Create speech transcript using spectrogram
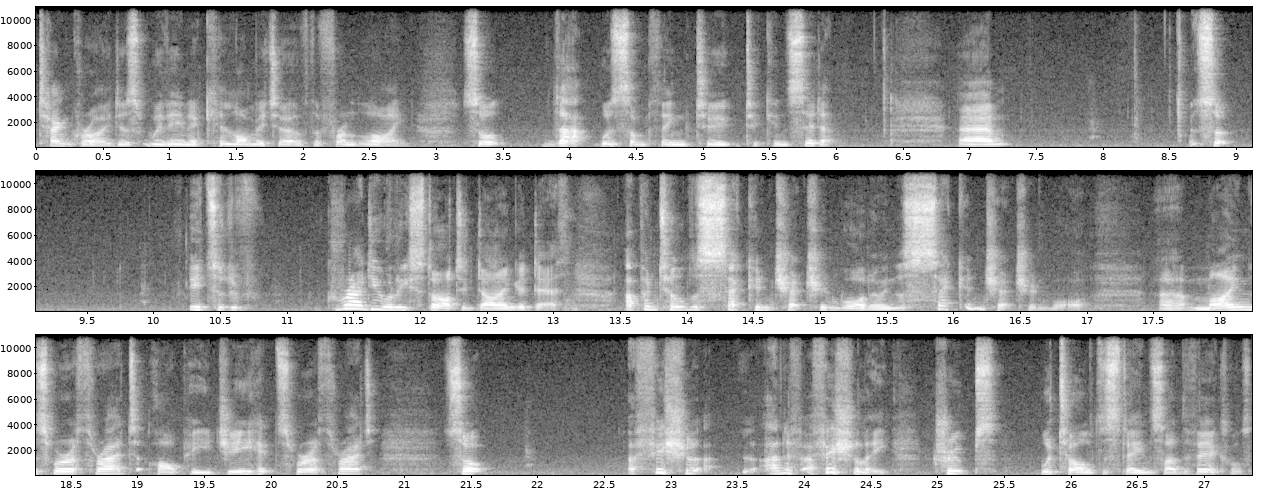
tank riders within a kilometre of the front line. So that was something to, to consider. Um, so it sort of gradually started dying a death up until the Second Chechen War. Now in the Second Chechen War, uh, mines were a threat, RPG hits were a threat, so official, unofficially troops were told to stay inside the vehicles.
